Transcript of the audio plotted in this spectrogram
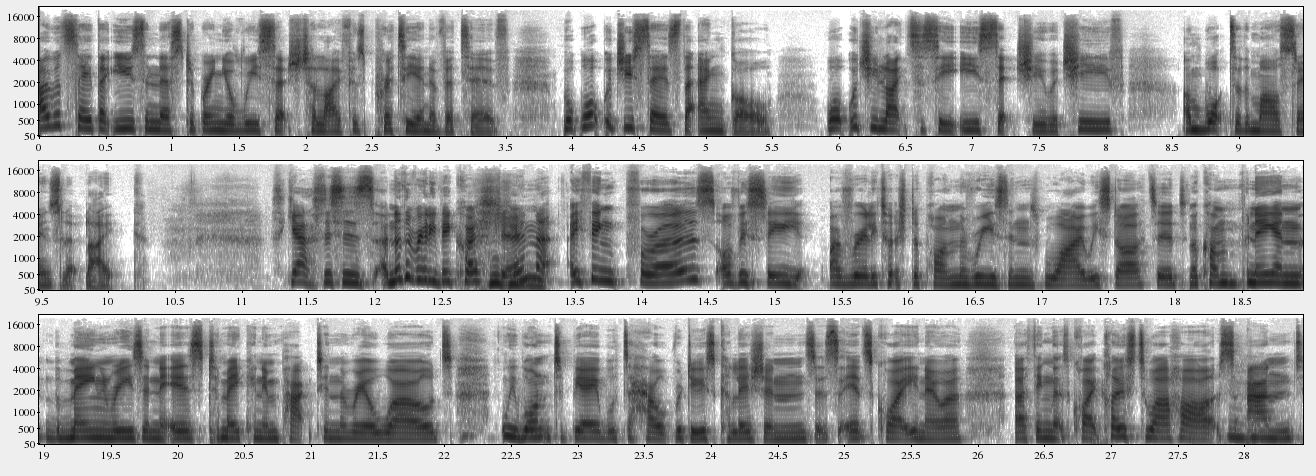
I would say that using this to bring your research to life is pretty innovative. But what would you say is the end goal? What would you like to see eSitu achieve? And what do the milestones look like? yes, this is another really big question. I think for us, obviously, I've really touched upon the reasons why we started the company, and the main reason is to make an impact in the real world. We want to be able to help reduce collisions. It's it's quite you know a, a thing that's quite close to our hearts, mm-hmm. and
